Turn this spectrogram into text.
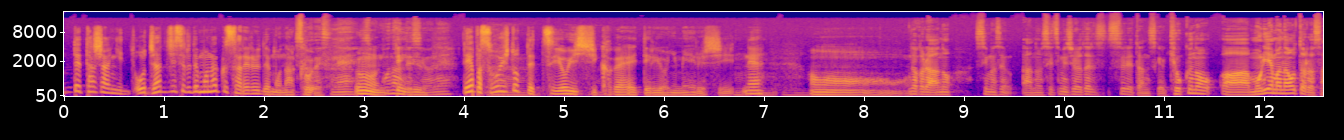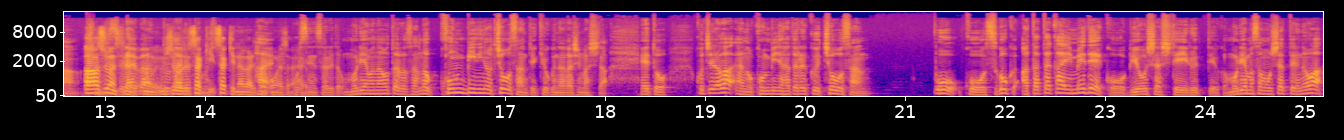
って他者にをジャッジするでもなくされるでもなくそうですね。ん、そこなんですよね。でやっぱそういう人って強いし輝いてるように見えるしね、あー。だからあのすいません。あの説明し忘れたんですけど曲のあー森山直太朗さん。あーそうなんですね。後ろでさっきさっき流れてはいごめんなさい。ご出演された。森山直太朗さんのコンビニの長さんという曲流しました。えっとこちらはあのコンビニで働く長さんをこうすごく温かい目でこう描写しているっていうか森山さんもおっしゃってるのは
